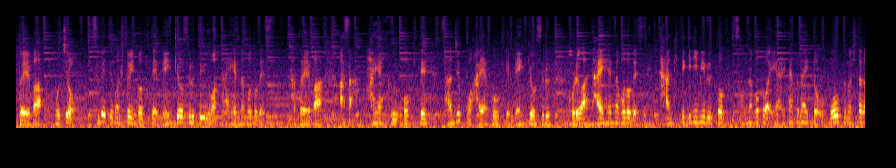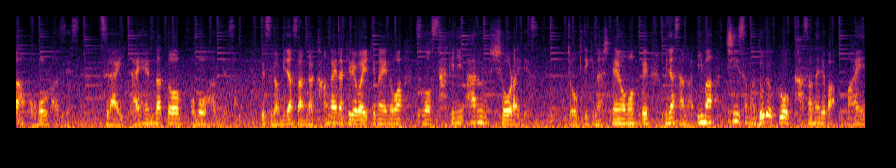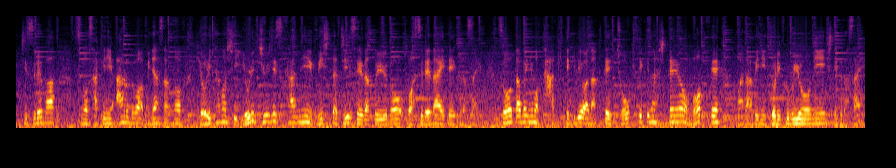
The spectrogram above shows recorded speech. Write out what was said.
例えばもちろん全ての人にとって勉強するというのは大変なことです。例えば朝早く起きて30分早く起きて勉強する。これは大変なことです。短期的に見るとそんなことはやりたくないと多くの人が思うはずです。辛い大変だと思うはずです。ですが皆さんが考えなければいけないのはその先にある将来です。長期的な視点を持って皆さんが今小さな努力を重ねれば毎日すればその先にあるのは皆さんのより楽しいより充実感に満ちた人生だというのを忘れないでください。そのためにも短期的ではなくて長期的な視点を持って学びに取り組むようにしてください。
